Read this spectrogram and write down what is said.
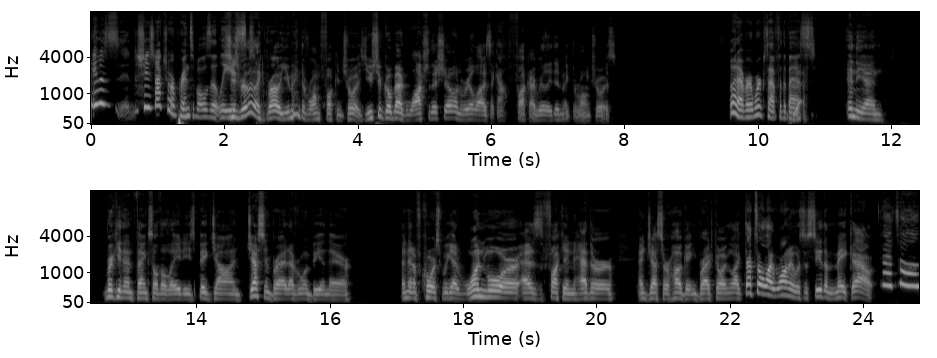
it was. She stuck to her principles at least. She's really like, bro, you made the wrong fucking choice. You should go back watch this show and realize like, oh fuck, I really did make the wrong choice. whatever. It works out for the best. Yes. In the end, Ricky then thanks all the ladies, Big John, Jess and Brett, everyone being there. And then of course we get one more as fucking Heather and Jess are hugging, Brett going like, That's all I wanted was to see them make out. That's all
